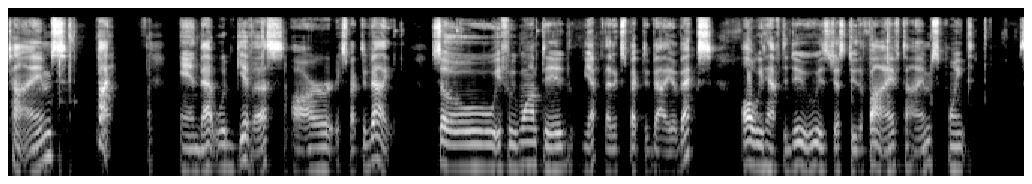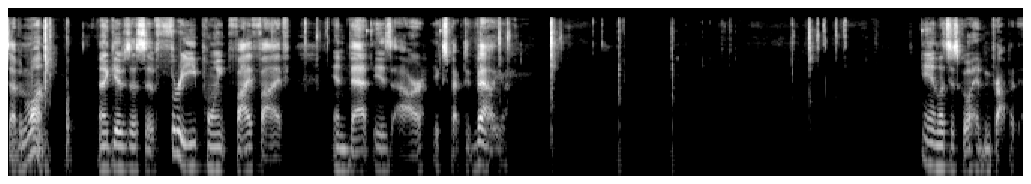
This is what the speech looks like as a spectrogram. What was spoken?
times pi. And that would give us our expected value. So if we wanted, yep, that expected value of x, all we'd have to do is just do the 5 times 0.71. And it gives us a 3.55, and that is our expected value. And let's just go ahead and drop it in.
